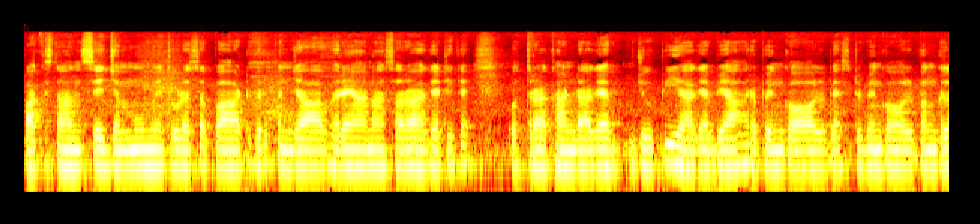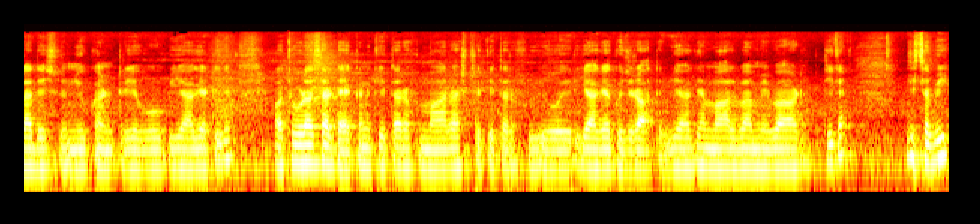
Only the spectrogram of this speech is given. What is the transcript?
पाकिस्तान से जम्मू में थोड़ा सा पार्ट, फिर पंजाब, हरियाणा, सारा आ गया, ठीक है? उत्तराखंड आ गया, यूपी आ गया, बिहार, बंगाल, वेस्ट बंगाल, बांग्लादेश जो न्यू कंट्री है वो भी आ गया, ठीक है? और थोड़ा सा डेकन की तरफ़, महाराष्ट्र की तरफ़ भी वो एरिया आ गया, गुजरात भी आ गया, मालवा, मेवाड़, ठीक है? ये सभी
